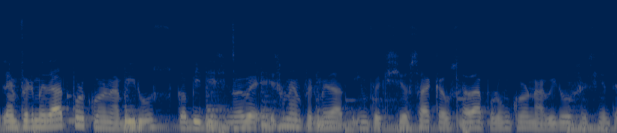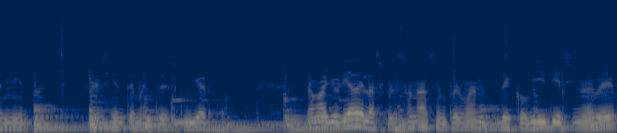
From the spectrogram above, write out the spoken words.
La enfermedad por coronavirus COVID-19 es una enfermedad infecciosa causada por un coronavirus recientemente, recientemente descubierto. La mayoría de las personas enferman de COVID-19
